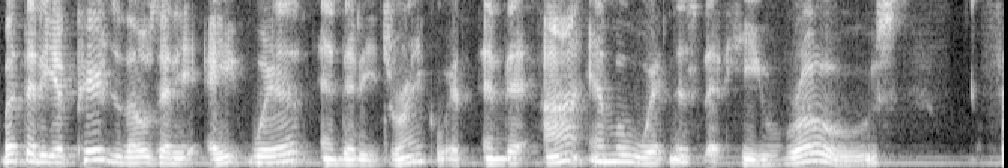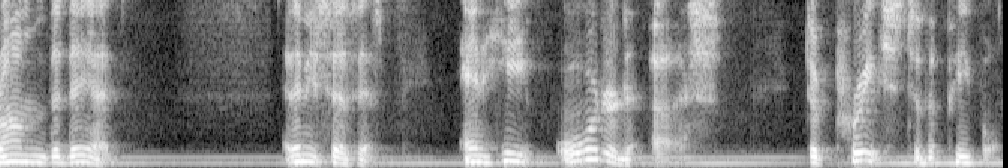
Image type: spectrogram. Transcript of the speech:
but that he appeared to those that he ate with and that he drank with, and that I am a witness that he rose from the dead. And then he says this, and he ordered us to preach to the people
